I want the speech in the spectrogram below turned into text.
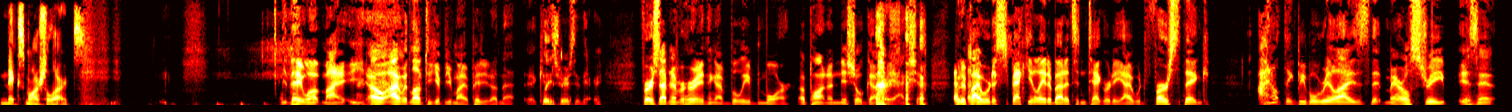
mixed martial arts. They want my. Oh, I would love to give you my opinion on that uh, conspiracy theory. First, I've never heard anything I've believed more upon initial gut reaction. but if I were to speculate about its integrity, I would first think I don't think people realize that Meryl Streep isn't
